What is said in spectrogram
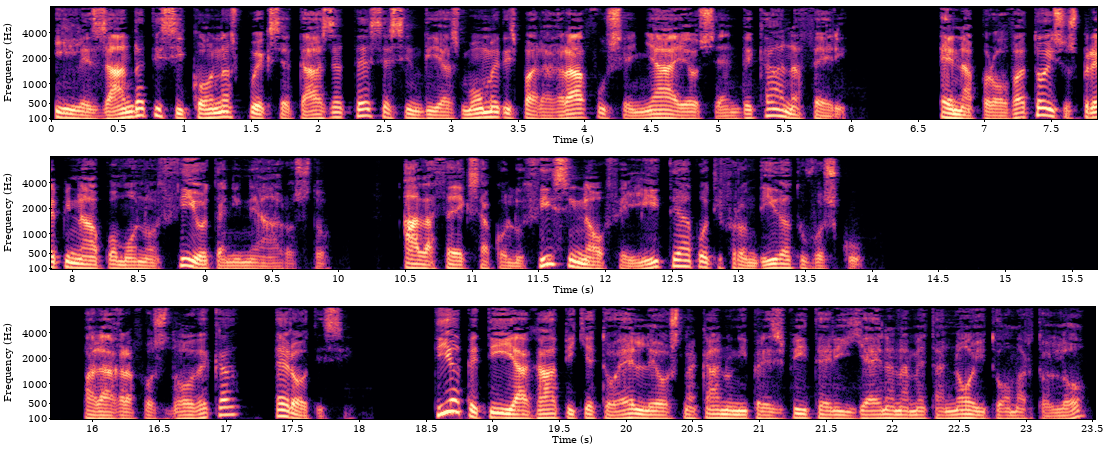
Η λεζάντα της εικόνας που εξετάζεται σε συνδυασμό με τις παραγράφους 9 έως 11 αναφέρει «Ένα πρόβατο ίσως πρέπει να απομονωθεί όταν είναι άρρωστο, αλλά θα εξακολουθήσει να ωφελείται από τη φροντίδα του βοσκού. Παράγραφος 12. Ερώτηση. Τι απαιτεί η αγάπη και το έλεος να κάνουν οι πρεσβύτεροι για έναν αμετανόητο αμαρτωλό;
